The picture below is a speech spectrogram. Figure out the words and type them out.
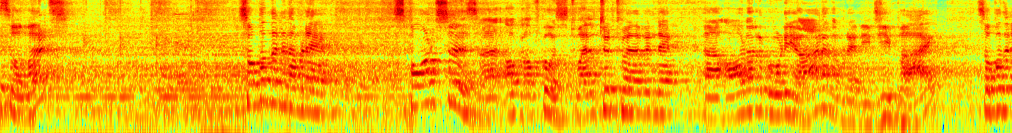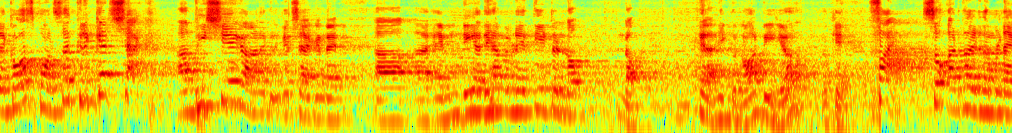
യു സോ മച്ച് സ്വന്തം തന്നെ നമ്മുടെ sponsors of course twelve to ട്വൽവിന്റെ ഓണർ കൂടിയാണ് നമ്മുടെ നിജി ഭായ്. സോ ഒപ്പം തന്നെ co sponsor Cricket Shack Abhishek ആണ് ക്രിക്കറ്റ് ഷാക്കിന്റെ എം ഡി അദ്ദേഹം ഇവിടെ എത്തിയിട്ടുണ്ടോ? ഉണ്ടോ? ഇല്ല he could not be here okay fine so അടുത്തതായിട്ട് നമ്മുടെ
